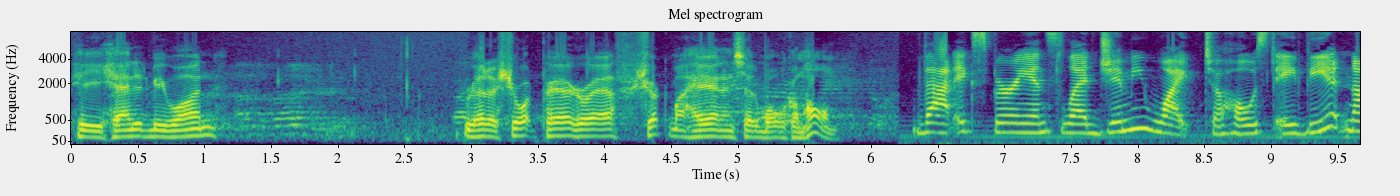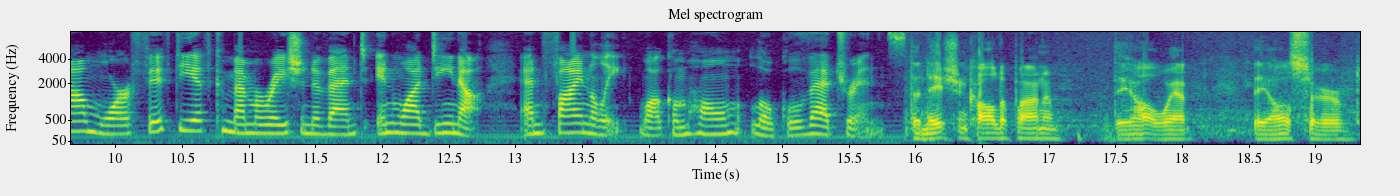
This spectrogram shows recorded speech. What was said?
He handed me one, read a short paragraph, shook my hand and said, welcome home. That experience led Jimmy White to host a Vietnam War 50th commemoration event in Wadena and finally welcome home local veterans. The nation called upon them. They all went. They all served.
